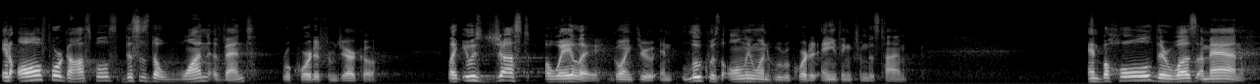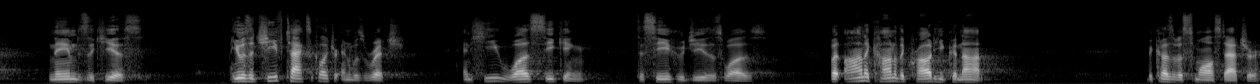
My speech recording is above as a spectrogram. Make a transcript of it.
In all four Gospels, this is the one event recorded from Jericho. Like it was just a waylay going through, and Luke was the only one who recorded anything from this time. And behold, there was a man named Zacchaeus. He was a chief tax collector and was rich, and he was seeking to see who Jesus was. But on account of the crowd, he could not because of a small stature.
